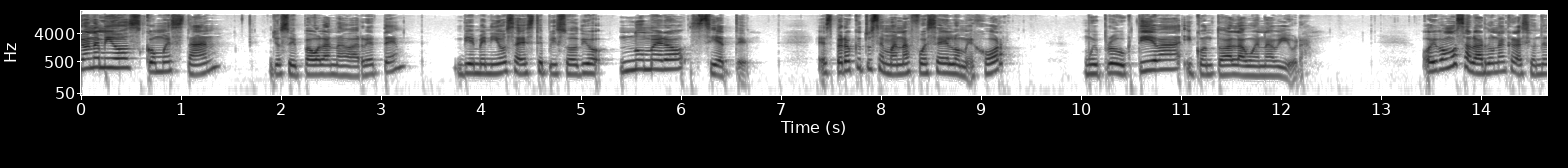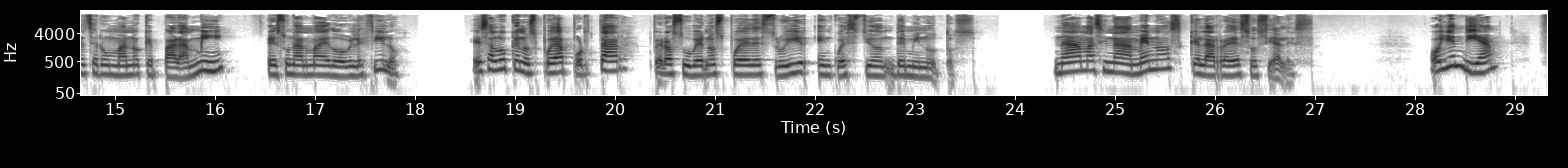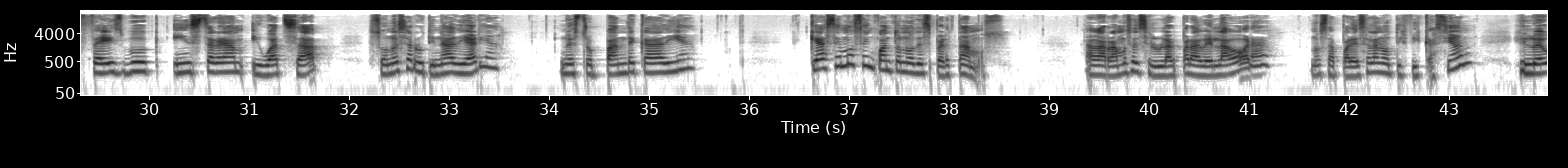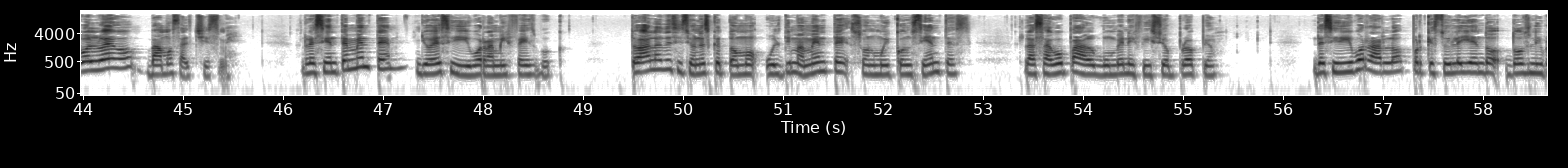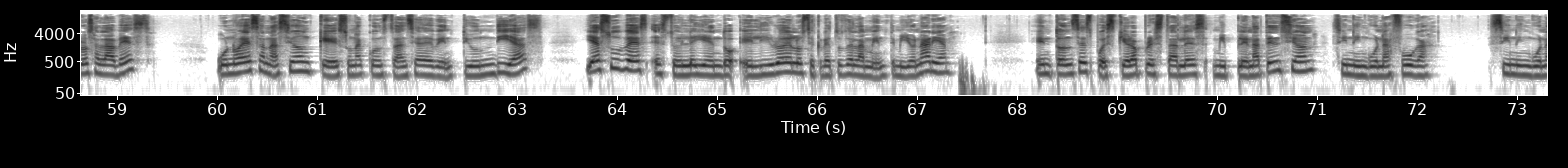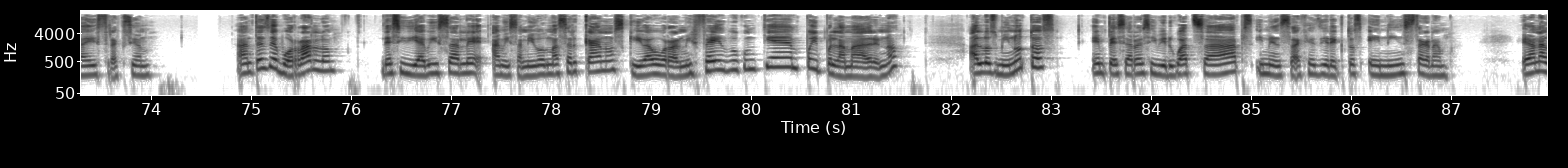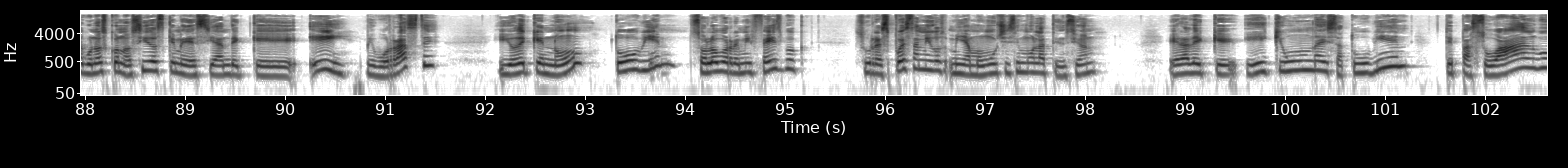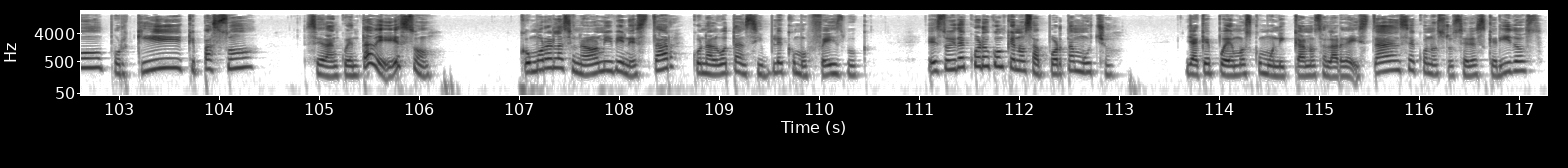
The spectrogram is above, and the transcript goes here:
¿Qué amigos? ¿Cómo están? Yo soy Paola Navarrete. Bienvenidos a este episodio número 7. Espero que tu semana fuese de lo mejor, muy productiva y con toda la buena vibra. Hoy vamos a hablar de una creación del ser humano que para mí es un arma de doble filo. Es algo que nos puede aportar, pero a su vez nos puede destruir en cuestión de minutos. Nada más y nada menos que las redes sociales. Hoy en día, Facebook, Instagram y WhatsApp son nuestra rutina diaria, nuestro pan de cada día. ¿Qué hacemos en cuanto nos despertamos? Agarramos el celular para ver la hora, nos aparece la notificación y luego, luego vamos al chisme. Recientemente yo decidí borrar mi Facebook. Todas las decisiones que tomo últimamente son muy conscientes. Las hago para algún beneficio propio. Decidí borrarlo porque estoy leyendo dos libros a la vez. Uno de sanación, que es una constancia de 21 días, y a su vez estoy leyendo el libro de los secretos de la mente millonaria. Entonces, pues quiero prestarles mi plena atención sin ninguna fuga, sin ninguna distracción. Antes de borrarlo, decidí avisarle a mis amigos más cercanos que iba a borrar mi Facebook un tiempo y pues la madre, ¿no? A los minutos empecé a recibir WhatsApps y mensajes directos en Instagram. Eran algunos conocidos que me decían de que, hey, ¿me borraste? Y yo de que no, todo bien, solo borré mi Facebook. Su respuesta, amigos, me llamó muchísimo la atención. Era de que, hey, ¿qué onda? ¿Está todo bien? ¿Te pasó algo? ¿Por qué? ¿Qué pasó? ¿Se dan cuenta de eso? ¿Cómo relacionaron mi bienestar con algo tan simple como Facebook? Estoy de acuerdo con que nos aporta mucho, ya que podemos comunicarnos a larga distancia con nuestros seres queridos.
